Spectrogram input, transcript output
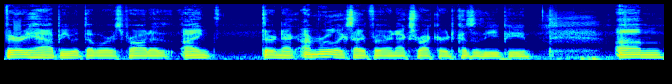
very happy with Devil Wears Prada. I think their next. I'm really excited for their next record because of the EP. Um,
